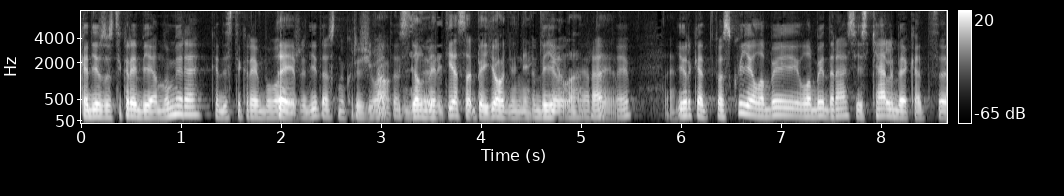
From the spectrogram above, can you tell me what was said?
kad Jėzus tikrai beje numirė, kad jis tikrai buvo Taip. žudytas, nukryžiuotas. Dėl mirties abejonių nekyla. Abejonių nėra, taip. taip. Ir kad paskui jie labai, labai drąsiai skelbė, kad e,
